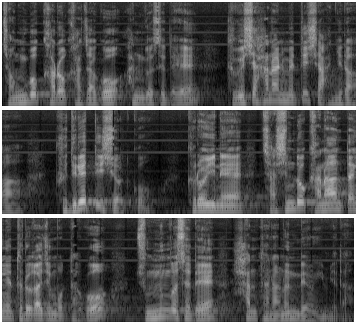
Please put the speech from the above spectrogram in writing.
정복하러 가자고 한 것에 대해 그것이 하나님의 뜻이 아니라 그들의 뜻이었고 그로 인해 자신도 가나안 땅에 들어가지 못하고 죽는 것에 대해 한탄하는 내용입니다.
